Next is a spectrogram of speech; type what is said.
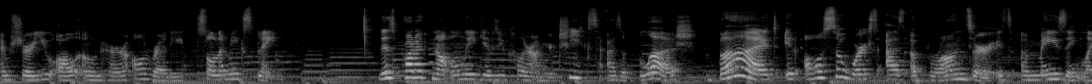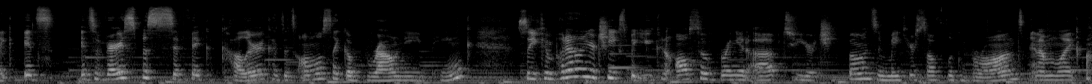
I'm sure you all own her already. So let me explain. This product not only gives you color on your cheeks as a blush, but it also works as a bronzer. It's amazing. Like it's it's a very specific color because it's almost like a brownie pink. So you can put it on your cheeks, but you can also bring it up to your cheekbones and make yourself look bronze. And I'm like, oh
